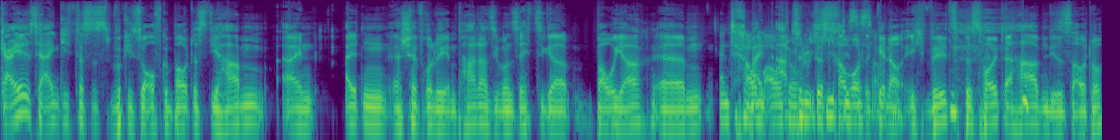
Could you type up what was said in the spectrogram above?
Geil ist ja eigentlich, dass es wirklich so aufgebaut ist, die haben ein alten äh, Chevrolet Impala 67er Baujahr. Ähm, Ein Traumauto. Ein absolutes Traumauto. Genau, ich will's bis heute haben, dieses Auto,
